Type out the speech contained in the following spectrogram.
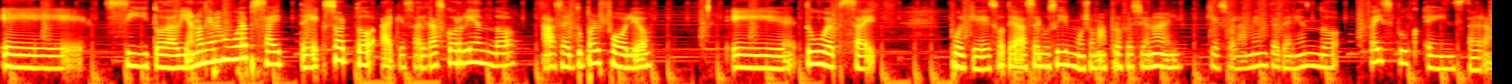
Eh, si todavía no tienes un website, te exhorto a que salgas corriendo a hacer tu portfolio, eh, tu website, porque eso te hace lucir mucho más profesional que solamente teniendo Facebook e Instagram.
